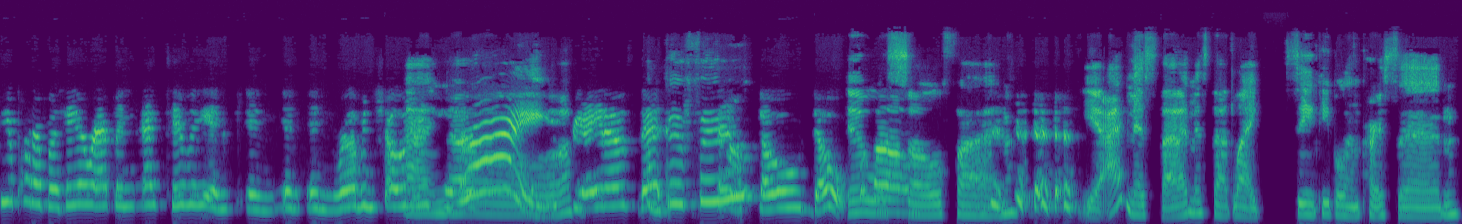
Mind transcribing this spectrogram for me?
be a part of a hair wrapping activity and and and, and rubbing shoulders. I know. Right. Creative. That good food. sounds so dope. It was Um, so fun. yeah, I missed that. I missed that, like seeing people in person.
